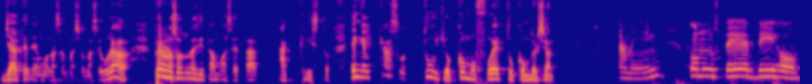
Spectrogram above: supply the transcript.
ya tenemos la salvación asegurada. Pero nosotros necesitamos aceptar a Cristo. En el caso tuyo, ¿cómo fue tu conversión? Amén. Como usted dijo,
